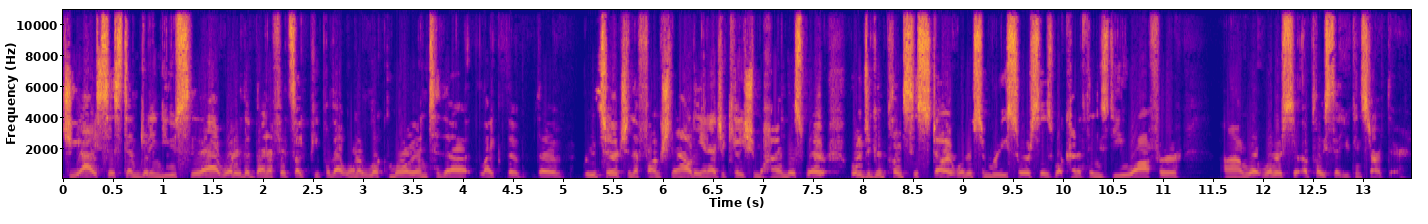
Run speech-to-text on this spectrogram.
GI system getting used to that? What are the benefits? Like people that want to look more into the like the the research and the functionality and education behind this. Where where's a good place to start? What are some resources? What kind of things do you offer? Uh, what what are a place that you can start there?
